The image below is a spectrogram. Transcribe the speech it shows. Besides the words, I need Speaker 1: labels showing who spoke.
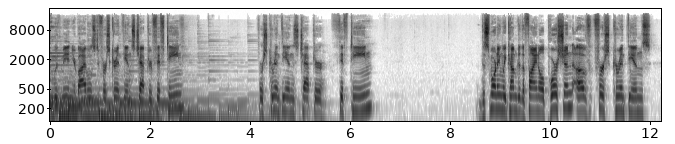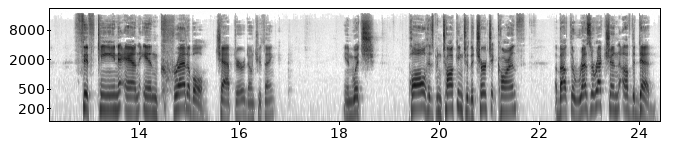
Speaker 1: turn with me in your Bibles to 1 Corinthians chapter 15. 1 Corinthians chapter 15. This morning we come to the final portion of 1 Corinthians 15, an incredible chapter, don't you think? In which Paul has been talking to the church at Corinth about the resurrection of the dead.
